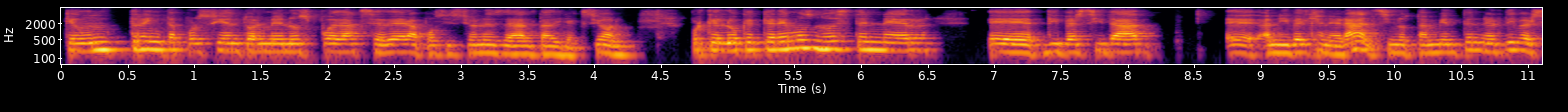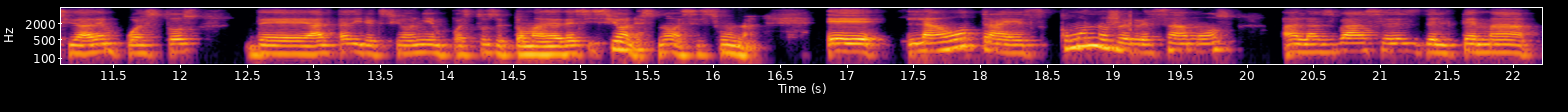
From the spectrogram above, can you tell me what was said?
que un 30% al menos pueda acceder a posiciones de alta dirección? Porque lo que queremos no es tener eh, diversidad eh, a nivel general, sino también tener diversidad en puestos de alta dirección y en puestos de toma de decisiones, ¿no? Esa es una. Eh, la otra es cómo nos regresamos a las bases del tema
